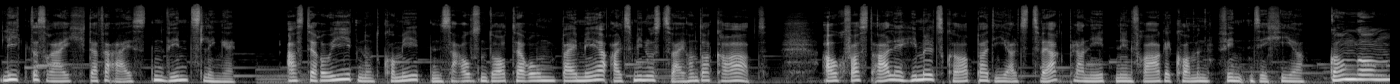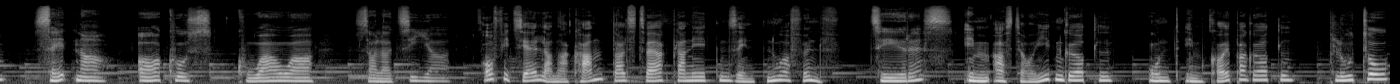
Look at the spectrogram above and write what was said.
liegt das Reich der vereisten Winzlinge. Asteroiden und Kometen sausen dort herum bei mehr als minus 200 Grad. Auch fast alle Himmelskörper, die als Zwergplaneten in Frage kommen, finden sich hier. Gongong, Setna, Orcus, Kuawa, Salazia. Offiziell anerkannt als Zwergplaneten sind nur fünf. Ceres im Asteroidengürtel, und im Kuipergürtel Pluto,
